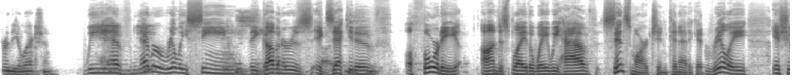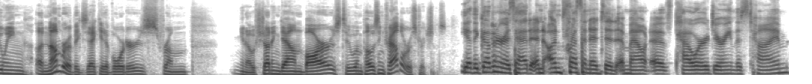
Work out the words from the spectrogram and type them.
for the election. We have never really seen the governor's executive authority on display the way we have since March in Connecticut, really issuing a number of executive orders from you know, shutting down bars to imposing travel restrictions. Yeah, the governor has had an unprecedented amount of power during this time.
